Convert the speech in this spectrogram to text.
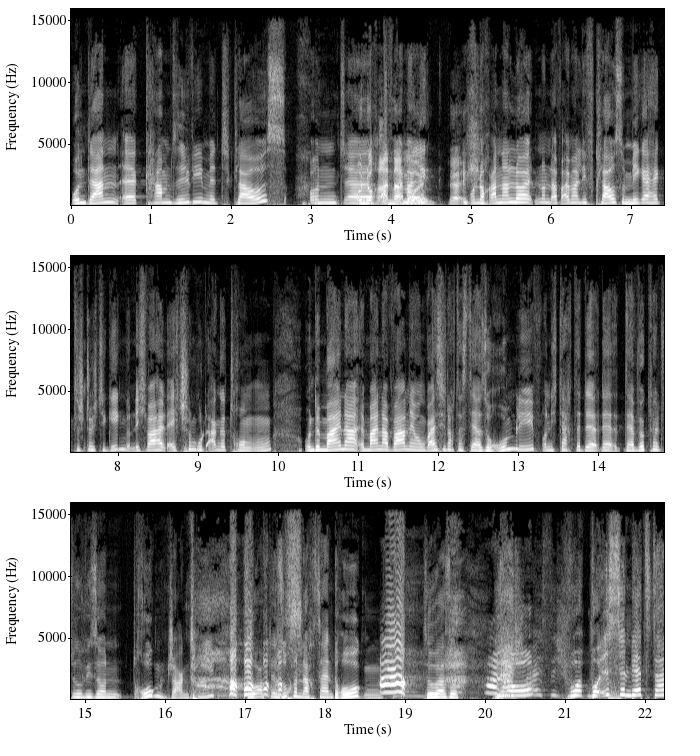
Und dann äh, kam Silvi mit Klaus und, äh, und noch anderen Leuten. Ja, ich- Und noch anderen Leuten und auf einmal lief Klaus so mega hektisch durch die Gegend und ich war halt echt schon gut angetrunken. Und in meiner, in meiner Wahrnehmung weiß ich noch, dass der so rumlief und ich dachte, der, der, der wirkt halt so wie so ein Drogenjunkie, so auf der Suche nach seinen Drogen. So war so, ja, ich weiß nicht, wo, wo ist denn jetzt das,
